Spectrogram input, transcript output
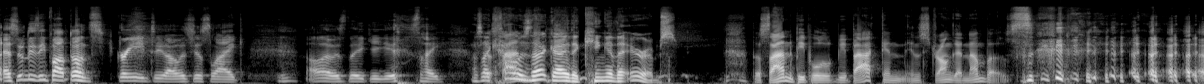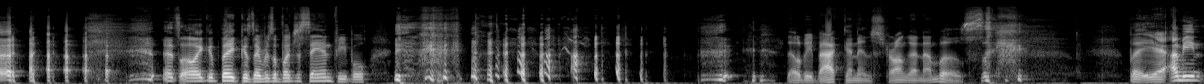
as soon as he popped on screen, too, I was just like, all I was thinking is like, I was like, how is that guy the king of the Arabs? The Sand people will be back in, in stronger numbers. That's all I could think because there was a bunch of sand people. They'll be back and in stronger numbers. but yeah, I mean,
